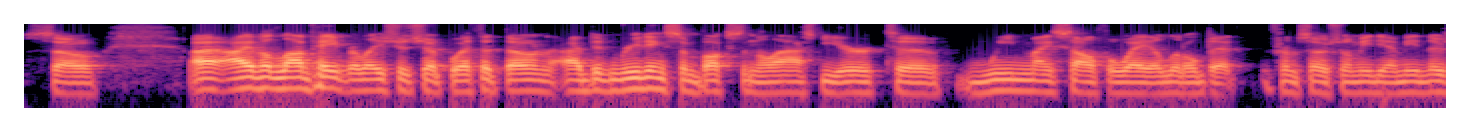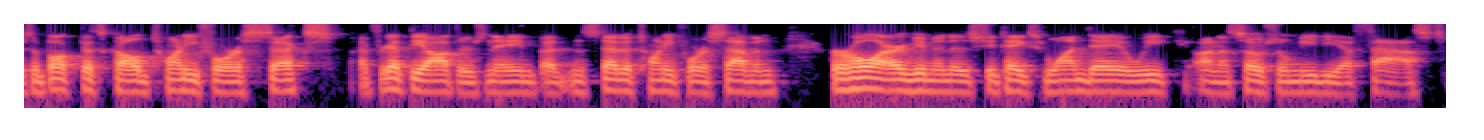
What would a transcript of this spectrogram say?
So, I have a love hate relationship with it though. And I've been reading some books in the last year to wean myself away a little bit from social media. I mean, there's a book that's called 24 6. I forget the author's name, but instead of 24 7, her whole argument is she takes one day a week on a social media fast.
